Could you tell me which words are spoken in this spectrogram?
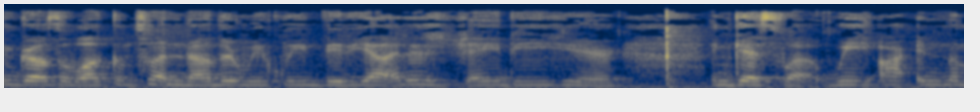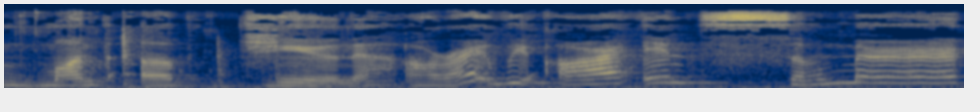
and girls, and welcome to another weekly video. It is JD here. And guess what? We are in the month of June. All right, we are in summer.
